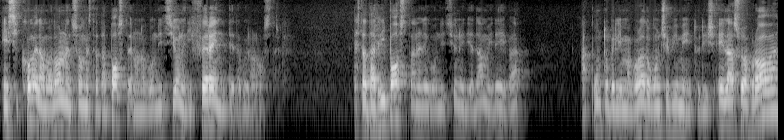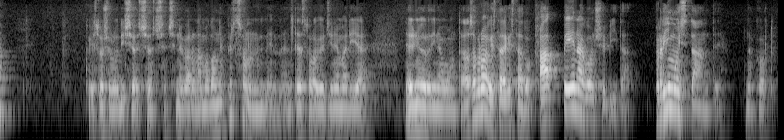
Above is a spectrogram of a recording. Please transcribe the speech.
e siccome la Madonna insomma è stata posta in una condizione differente da quella nostra, è stata riposta nelle condizioni di Adamo ed Eva, appunto per l'immacolato concepimento, dice, e la sua prova? Questo ce lo dice, ce, ne parla la Madonna in persona nel, nel testo della Vergine Maria nel regno della Divina Volontà. La sua prova è stata che è stato appena concepita, primo istante, d'accordo?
